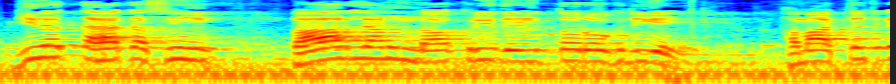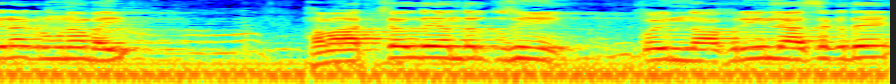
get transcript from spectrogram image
ਜਿਹਦੇ ਤਹਿਤ ਅਸੀਂ ਬਾਹਰਲਿਆਂ ਨੂੰ ਨੌਕਰੀ ਦੇਣ ਤੋਂ ਰੋਕ ਦਈਏ? ਹਿਮਾਚਲ 'ਚ ਕਿਹੜਾ ਕਾਨੂੰਨ ਆ ਬਾਈ? ਹਿਮਾਚਲ ਦੇ ਅੰਦਰ ਤੁਸੀਂ ਕੋਈ ਨੌਕਰੀ ਨਹੀਂ ਲੈ ਸਕਦੇ,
